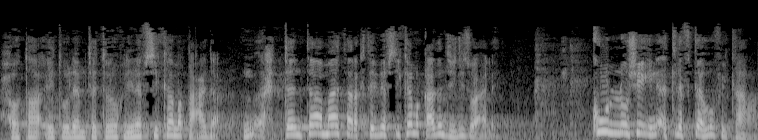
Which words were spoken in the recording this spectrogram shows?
حطائط لم تترك لنفسك مقعدا. حتى أنت ما تركت لنفسك مقعدا تجلس عليه. كل شيء أتلفته في الكرم.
